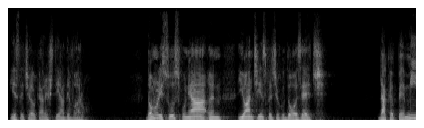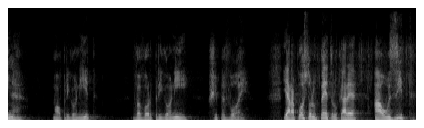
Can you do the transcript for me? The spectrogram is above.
este Cel care știe adevărul. Domnul Isus spunea în Ioan 15 cu 20, dacă pe mine m-au prigonit, vă vor prigoni și pe voi. Iar Apostolul Petru, care a auzit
